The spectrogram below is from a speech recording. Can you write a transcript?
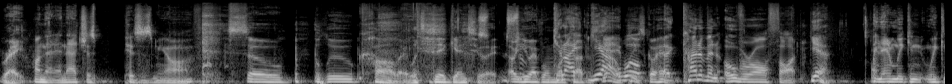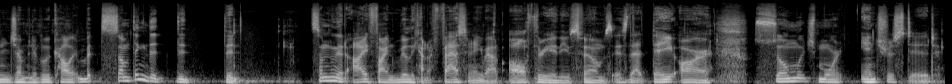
Right. on that, and that just pisses me off. So blue collar. Let's dig into it. Oh, you have one more can I, thought? Yeah, well, please go ahead. uh, kind of an overall thought. yeah. and then we can we can jump into blue collar. But something that that, that something that I find really kind of fascinating about all three of these films is that they are so much more interested,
